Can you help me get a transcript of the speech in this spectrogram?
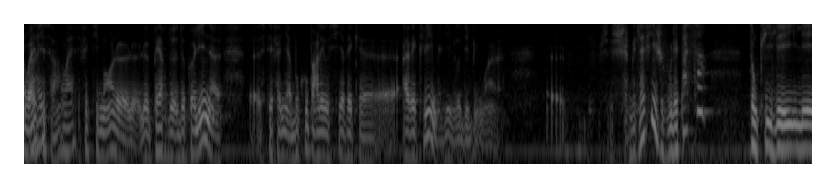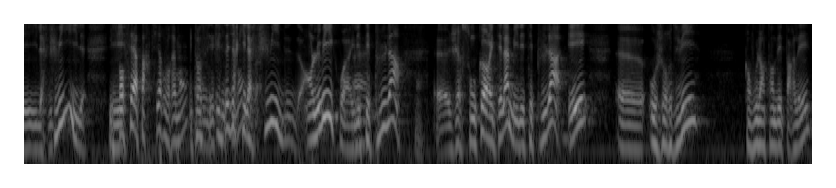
Oui, c'est ça. Effectivement, le, père de, Colline, Stéphanie a beaucoup parlé aussi avec, avec lui. Il m'a dit, mais au début, moi, jamais de la vie, je voulais pas ça. Donc il, est, il, est, il a fui. Il, pensait à partir vraiment C'est-à-dire qu'il a fui en lui, quoi. Il n'était plus là. Euh, son corps était là, mais il n'était plus là. Et euh, aujourd'hui, quand vous l'entendez parler,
